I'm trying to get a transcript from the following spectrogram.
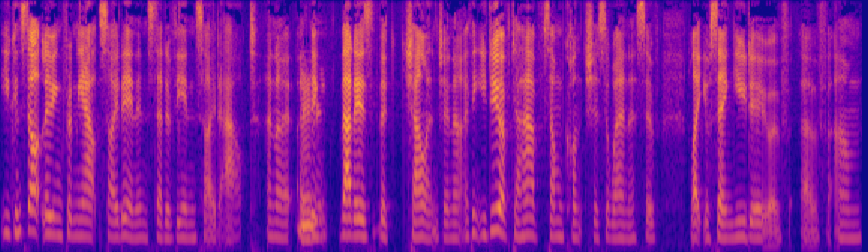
you can start living from the outside in instead of the inside out. And I, I think that is the challenge. And I think you do have to have some conscious awareness of, like you're saying, you do of of. um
